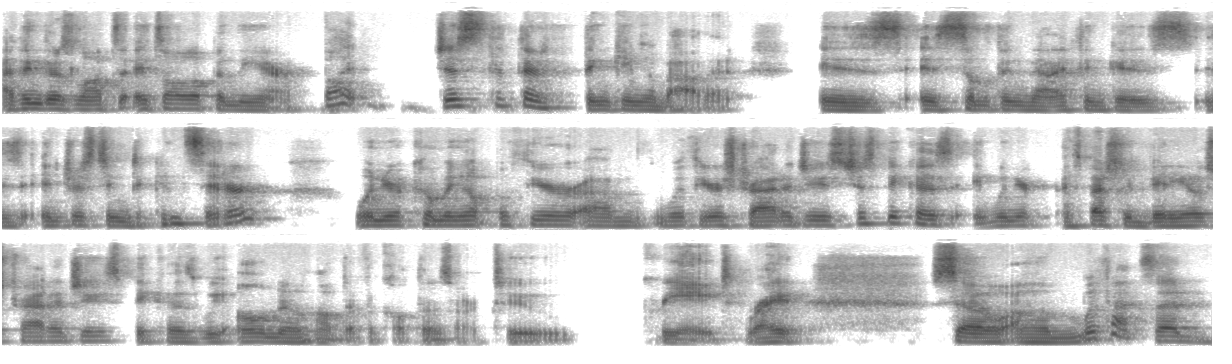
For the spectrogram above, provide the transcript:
I think there's lots of it's all up in the air, but just that they're thinking about it is is something that I think is is interesting to consider when you're coming up with your um, with your strategies. Just because when you're especially video strategies, because we all know how difficult those are to create, right? So um, with that said,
